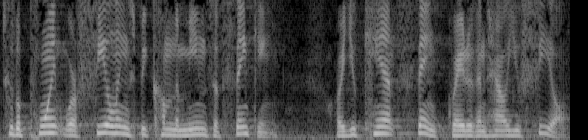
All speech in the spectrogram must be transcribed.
to the point where feelings become the means of thinking, or you can't think greater than how you feel.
